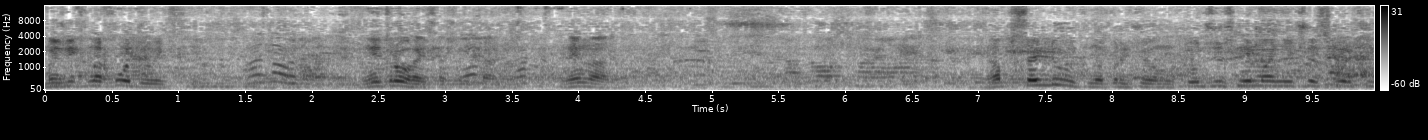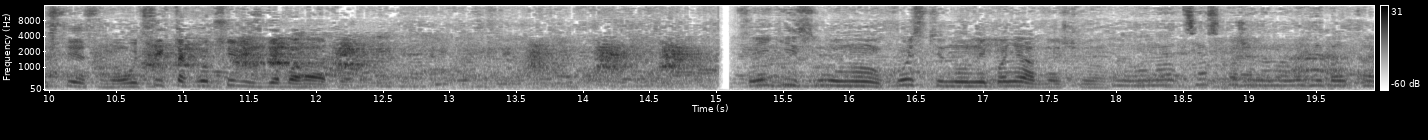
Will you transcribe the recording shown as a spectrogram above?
Ми ж їх знаходили всі. Не трогайся, Шелками. Не надо. Абсолютно причому. Тут же ж нема нічого сверхъестественного. У цих так взагалі везде багато. Це якісь ну, кості, ну непонятно що. Ну, вона ця схожа на малу гибелкову.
